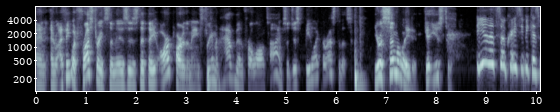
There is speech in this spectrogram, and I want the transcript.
And and I think what frustrates them is is that they are part of the mainstream and have been for a long time. So just be like the rest of us. You're assimilated. Get used to it. Yeah, that's so crazy because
